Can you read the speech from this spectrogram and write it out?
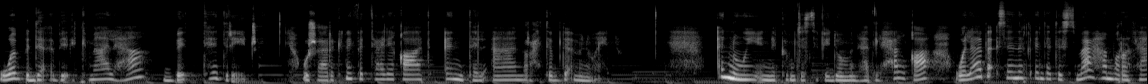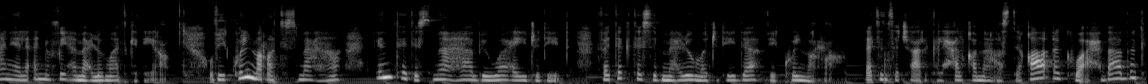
وابدأ بإكمالها بالتدريج. وشاركني في التعليقات أنت الآن راح تبدأ من وين. أنوي أنكم تستفيدون من هذه الحلقة ولا بأس أنك أنت تسمعها مرة ثانية لأنه فيها معلومات كثيرة. وفي كل مرة تسمعها أنت تسمعها بوعي جديد فتكتسب معلومة جديدة في كل مرة. لا تنسى تشارك الحلقة مع أصدقائك وأحبابك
